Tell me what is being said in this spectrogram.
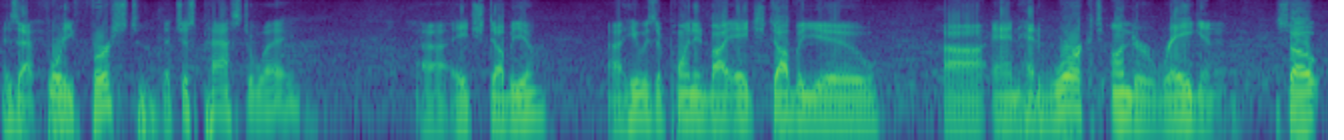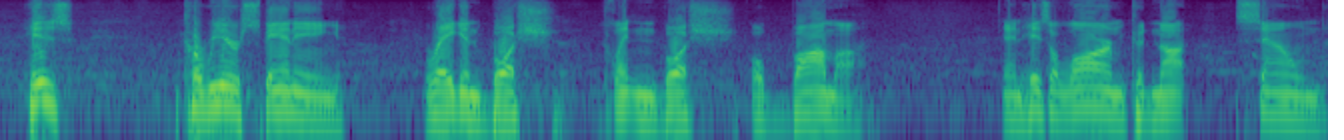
is that 41st that just passed away? Uh, HW. Uh, he was appointed by HW uh, and had worked under Reagan. So his career spanning Reagan, Bush, Clinton, Bush, Obama, and his alarm could not sound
